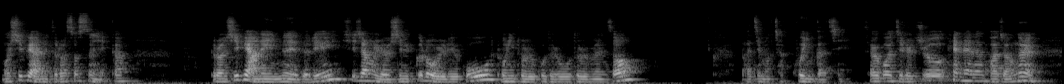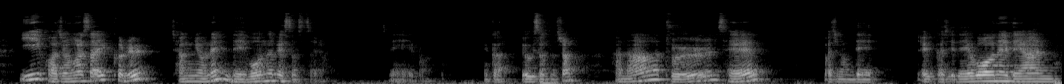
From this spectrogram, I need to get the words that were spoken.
뭐 10위 안에 들었었으니까 그런 10위 안에 있는 애들이 시장을 열심히 끌어올리고 돈이 돌고 돌고 돌면서 마지막 잡코인까지 설거지를 쭉 해내는 과정을 이 과정을 사이클을 작년에 네 번을 했었어요. 네 번. 그러니까 여기서부터죠. 하나, 둘, 셋, 마지막 넷. 여기까지 네 번에 대한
